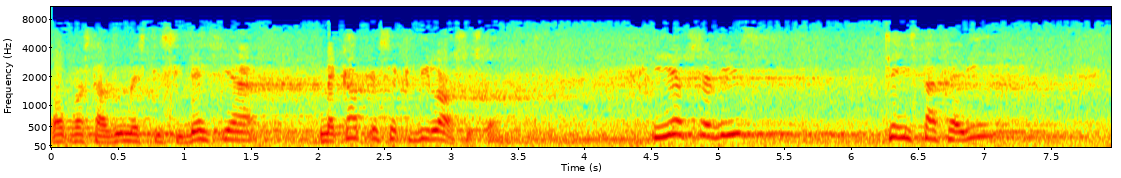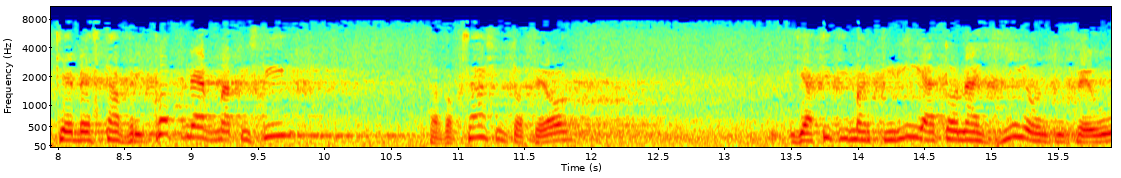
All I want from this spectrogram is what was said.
όπως θα δούμε στη συνέχεια με κάποιες εκδηλώσεις των οι ευσεβείς και οι σταθεροί και με σταυρικό πνεύμα πιστοί θα δοξάσουν το Θεό για αυτή τη μαρτυρία των Αγίων του Θεού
